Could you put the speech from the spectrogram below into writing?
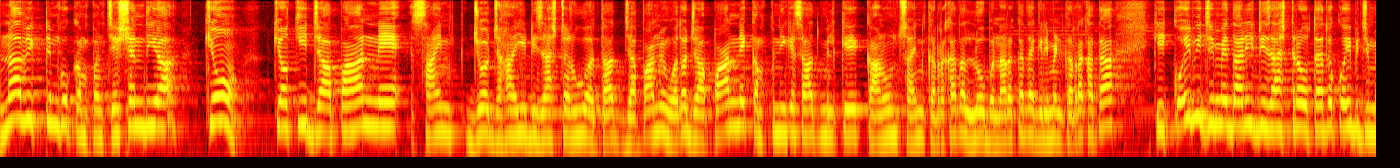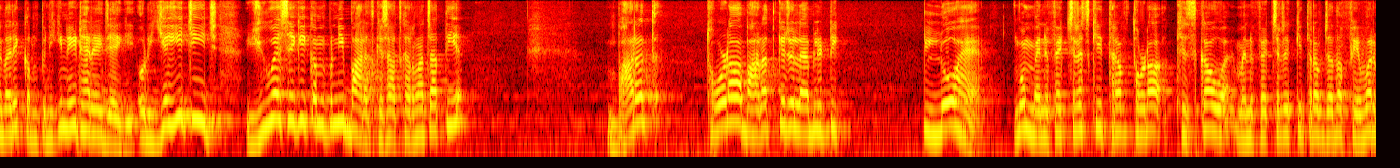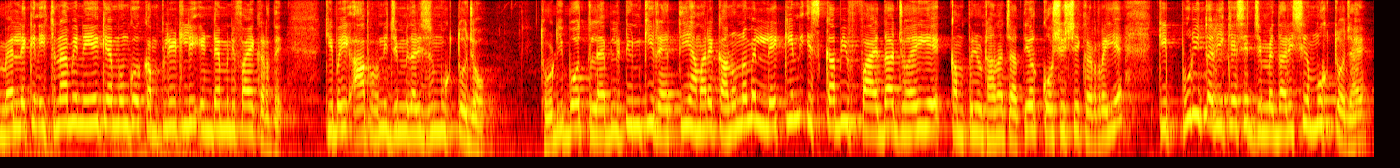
ना विक्टिम को कंपनसेशन दिया। क्यों? क्योंकि जापान ने साइन, जो जहाँ ये डिज़ास्टर हुआ था, जापान में हुआ था, जापान ने कंपनी के साथ मिलकर कानून साइन कर रखा था लॉ बना रखा था एग्रीमेंट कर रखा था कि कोई भी ज़िम्मेदारी डिज़ास्टर होता है तो कोई भी ज़िम्मेदारी कंपनी की नहीं ठहराई जाएगी। और यही चीज़ यूएसए की कंपनी भारत के साथ करना चाहती है। भारत, थोड़ा भारत के जो लाइबिलिटी लो है, वो मैन्युफैक्चरर्स की तरफ़ थोड़ा खिसका हुआ है मैन्युफैक्चरर की तरफ़ ज़्यादा फेवर में है, लेकिन इतना भी नहीं है कि हम उनको कंप्लीटली इंडेमिनिफाई कर दें कि भाई आप अपनी ज़िम्मेदारी से मुक्त हो जाओ। थोड़ी बहुत लाइबिलिटी उनकी रहती है हमारे कानूनों में, लेकिन इसका भी फ़ायदा जो है ये कंपनी उठाना चाहती है और कोशिश ये कर रही है कि पूरी तरीके से ज़िम्मेदारी से मुक्त हो जाए।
